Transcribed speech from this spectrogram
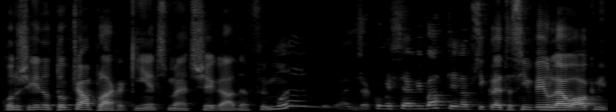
Quando cheguei no topo tinha uma placa, 500 metros de chegada. Eu falei, mano, aí já comecei a me bater na bicicleta assim, veio o Léo Alckmin,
